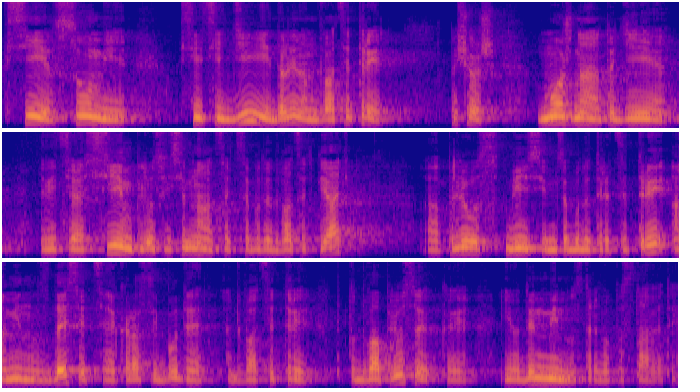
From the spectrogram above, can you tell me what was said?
всі в сумі, всі ці дії дали нам 23. Ну що ж, можна тоді, дивіться, 7 плюс 18 це буде 25. А Плюс 8 це буде 33, а мінус 10 це якраз і буде 23. Тобто два плюсики і один мінус треба поставити.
